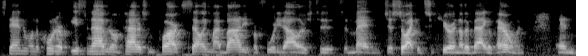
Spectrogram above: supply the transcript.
standing on the corner of Eastern Avenue and Patterson Park, selling my body for forty dollars to to men just so I could secure another bag of heroin, and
